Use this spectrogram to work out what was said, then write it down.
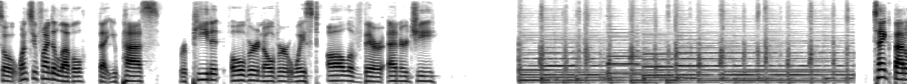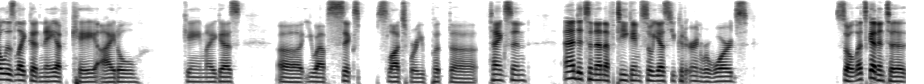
So once you find a level that you pass, repeat it over and over, waste all of their energy. Tank Battle is like an AFK idle game, I guess. Uh, you have six slots where you put the tanks in, and it's an NFT game, so yes, you could earn rewards. So let's get into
